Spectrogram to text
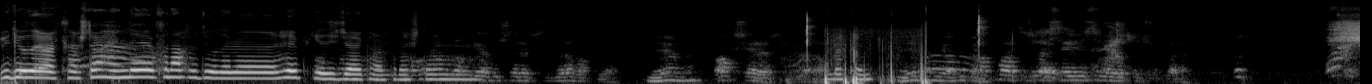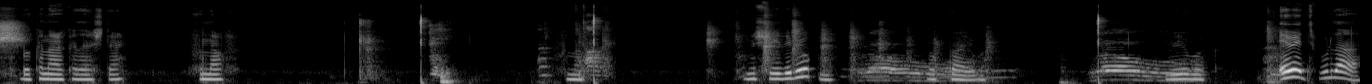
videoları arkadaşlar hem de FNAF videoları hep gelecek arkadaşlar. Zam geldi şerefsizlere bak ya. Neye anne? Ah şerefsizlere. Bakın. Neye zam geldik ya? AK particiler sevinsin öyle çocuklara. Bakın arkadaşlar. FNAF. FNAF. Bunun şeyleri yok mu? Bravo. Yok galiba. Bravo. Buraya bak. Evet burada.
